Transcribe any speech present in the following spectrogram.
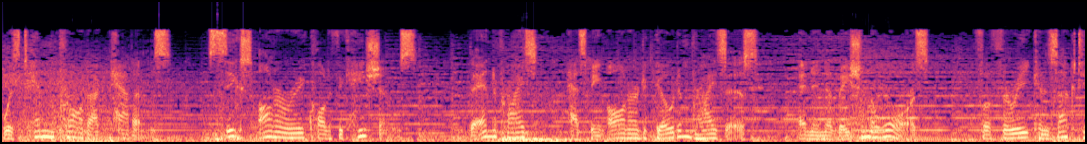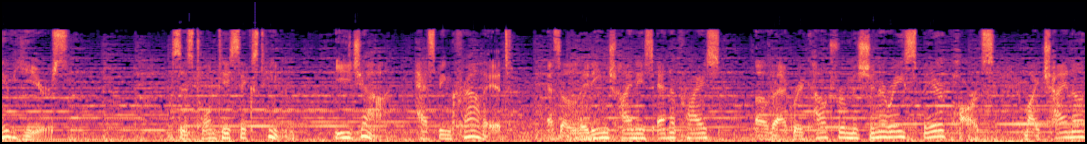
With 10 product patents, 6 honorary qualifications, the enterprise has been honored golden prizes and innovation awards for three consecutive years. Since 2016, Yijia has been credited as a leading Chinese enterprise of agricultural machinery spare parts by China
